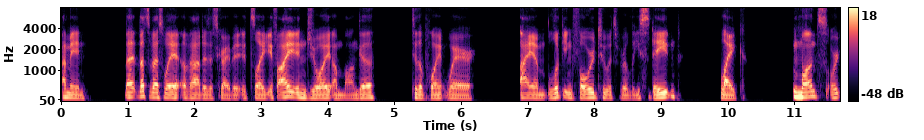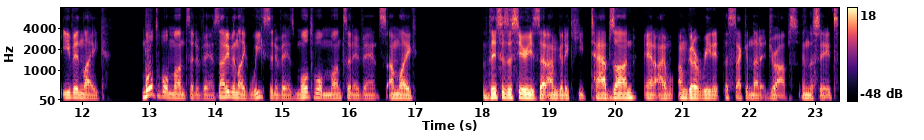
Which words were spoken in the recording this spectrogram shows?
I mean, that that's the best way of how to describe it. It's like if I enjoy a manga to the point where I am looking forward to its release date, like months or even like multiple months in advance, not even like weeks in advance, multiple months in advance. I'm like, this is a series that I'm gonna keep tabs on, and I'm I'm gonna read it the second that it drops in the states.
